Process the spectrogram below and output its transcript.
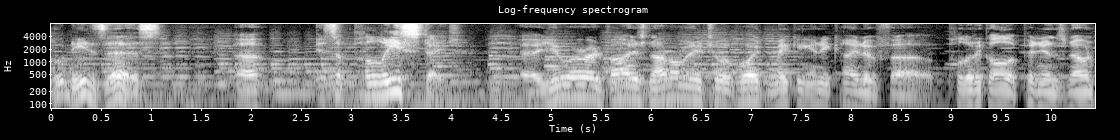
who needs this? Uh, it's a police state. Uh, you are advised not only to avoid making any kind of uh, political opinions known,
